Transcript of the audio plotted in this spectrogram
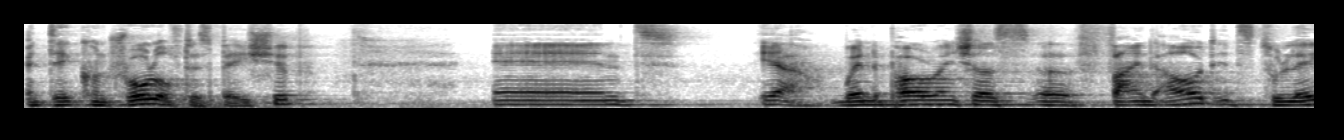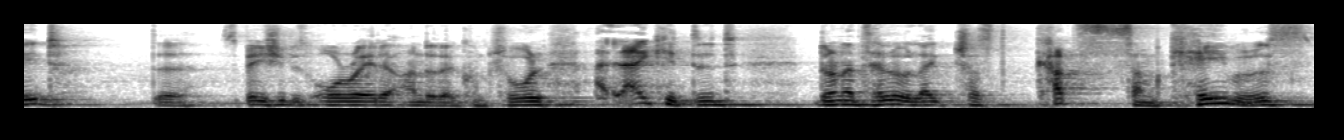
and take control of the spaceship. And yeah, when the Power Rangers uh, find out it's too late, the spaceship is already under their control. I like it that Donatello like just cuts some cables,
